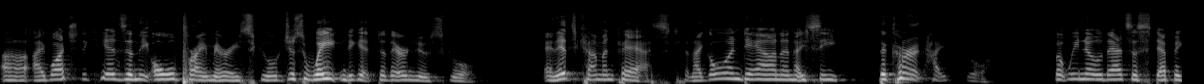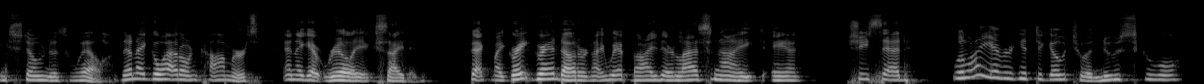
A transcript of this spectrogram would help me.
Uh, I watch the kids in the old primary school just waiting to get to their new school. And it's coming fast. And I go on down and I see the current high school. But we know that's a stepping stone as well. Then I go out on Commerce and I get really excited. In fact, my great granddaughter and I went by there last night and she said, Will I ever get to go to a new school?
